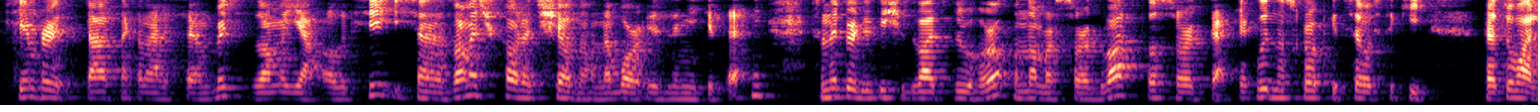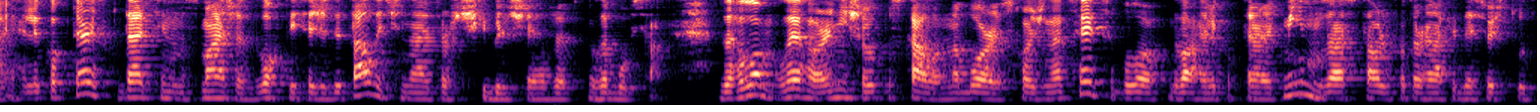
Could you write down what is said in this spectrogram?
Всім привіт! Вітаю вас на каналі 7Bricks. З вами я, Олексій, і сьогодні з вами чекаю ще одного набору із лінійки Технік. Це набір 2022 року номер 42145. Як видно з коробки, це ось такий рятувальний гелікоптер. Складається він з майже 2000 деталей, чи навіть трошечки більше, я вже забувся. Загалом Lego раніше випускало набори схожі на цей. Це було два гелікоптери як мінімум. Зараз ставлю фотографії десь ось тут.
